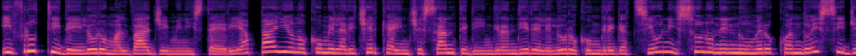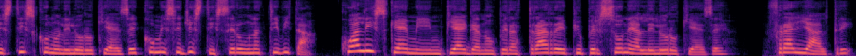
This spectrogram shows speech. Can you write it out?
I frutti dei loro malvagi ministeri appaiono come la ricerca incessante di ingrandire le loro congregazioni solo nel numero quando essi gestiscono le loro chiese come se gestissero un'attività. Quali schemi impiegano per attrarre più persone alle loro chiese? Fra gli altri,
